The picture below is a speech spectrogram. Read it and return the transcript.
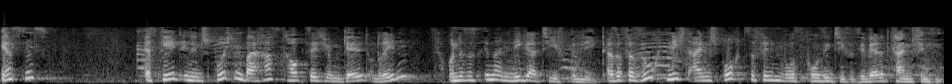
Erstens, es geht in den Sprüchen bei Hass hauptsächlich um Geld und Reden und es ist immer negativ belegt. Also versucht nicht einen Spruch zu finden, wo es positiv ist. Ihr werdet keinen finden.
